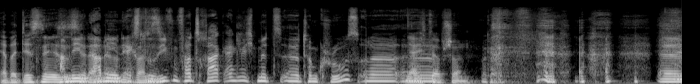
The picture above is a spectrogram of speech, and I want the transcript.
Ja, bei Disney ist Haben es die, ja einen- dann haben die einen exklusiven Vertrag eigentlich mit äh, Tom Cruise? Oder, Ja, ich äh, glaube schon. Okay. äh,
